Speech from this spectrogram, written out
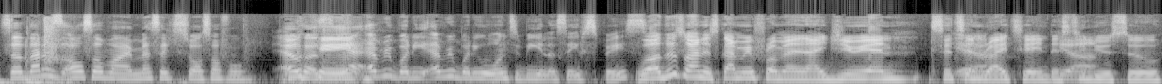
So that is also my message to Osofo. Because, Okay. Yeah, everybody, everybody wants to be in a safe space. Well, this one is coming from a Nigerian sitting Yeah. right here in the Yeah. studio. So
